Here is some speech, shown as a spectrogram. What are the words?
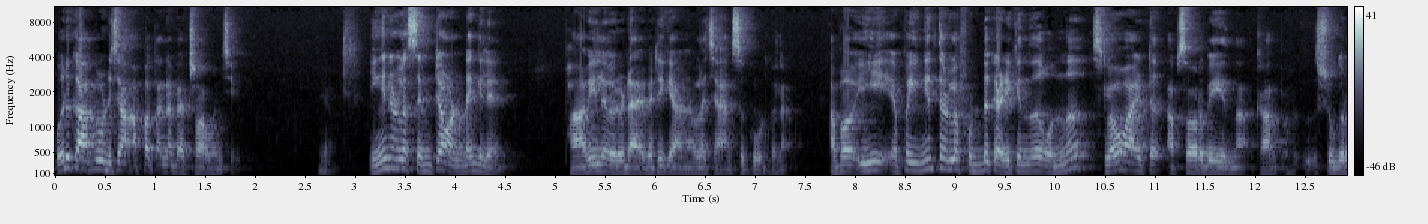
ഒരു കാപ്പി കുടിച്ചാൽ അപ്പം തന്നെ ബെറ്റർ ആവുകയും ചെയ്യും. ഇങ്ങനെയുള്ള സിംറ്റം ഉണ്ടെങ്കിൽ ഭാവിയിൽ ഒരു ഡയബറ്റിക് ആകാനുള്ള ചാൻസ് കൂടുതലാണ്. അപ്പോൾ ഈ അപ്പോൾ ഇങ്ങനത്തെയുള്ള ഫുഡ് കഴിക്കുന്നത് ഒന്ന് സ്ലോ ആയിട്ട് അബ്സോർബ് ചെയ്യുന്ന കാർബ് ഷുഗർ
